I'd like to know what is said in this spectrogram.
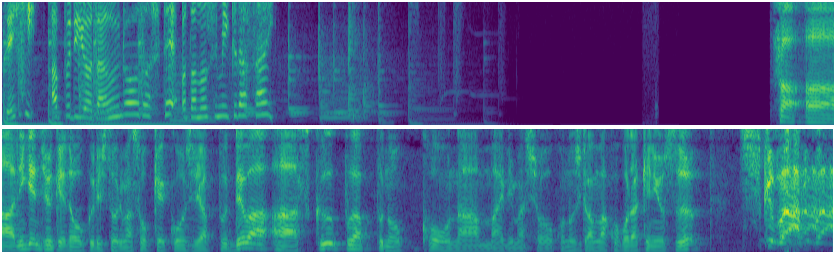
ぜひアプリをダウンロードしてお楽しみください。さあ、あー二元中継でお送りしております。OK 工事アップ。では、あスクープアップのコーナー参りましょう。この時間はここだけニュース、スクープアップ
